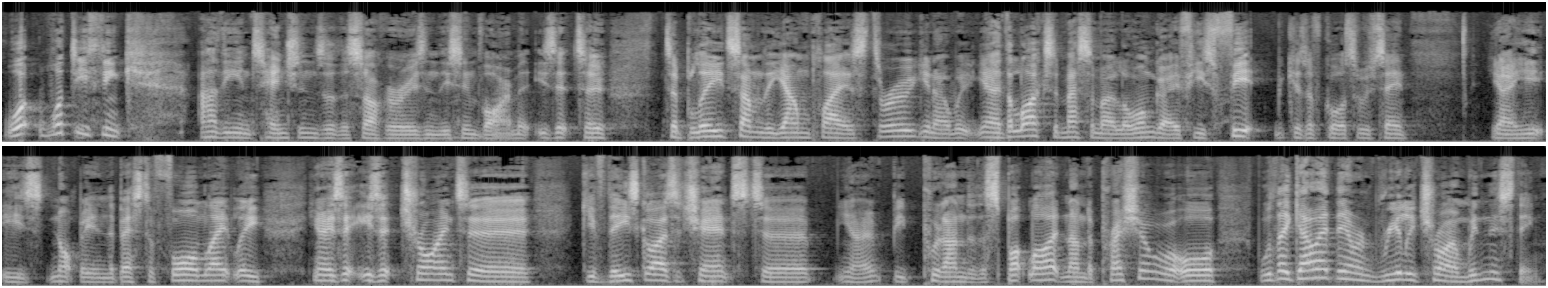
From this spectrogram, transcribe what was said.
what what do you think are the intentions of the Socceroos in this environment? Is it to to bleed some of the young players through? You know, you know the likes of Massimo Luongo, if he's fit, because of course we've seen you know, he, he's not been in the best of form lately. You know, is it is it trying to give these guys a chance to, you know, be put under the spotlight and under pressure, or, or will they go out there and really try and win this thing?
